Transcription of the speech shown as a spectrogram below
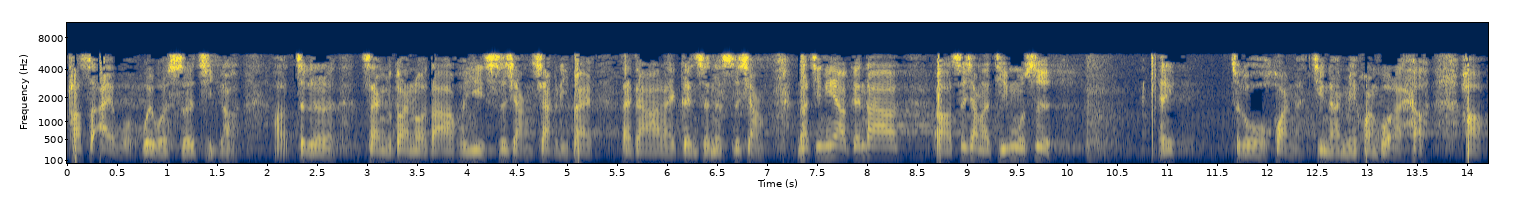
他是爱我、为我舍己，哈。啊，这个三个段落，大家回去思想。下个礼拜带大家来更深的思想。那今天要跟大家啊思想的题目是，哎。这个我换了，竟然没换过来 哈。好，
